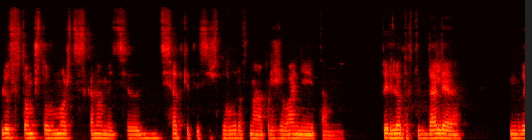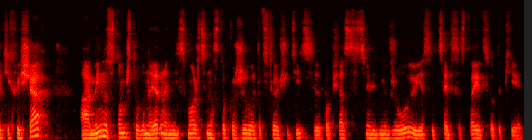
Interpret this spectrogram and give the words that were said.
Плюс в том, что вы можете сэкономить э, десятки тысяч долларов на проживании, там, перелетах и так далее, на таких вещах. А минус в том, что вы, наверное, не сможете настолько живо это все ощутить, э, пообщаться с этими людьми вживую, если цель состоит все-таки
